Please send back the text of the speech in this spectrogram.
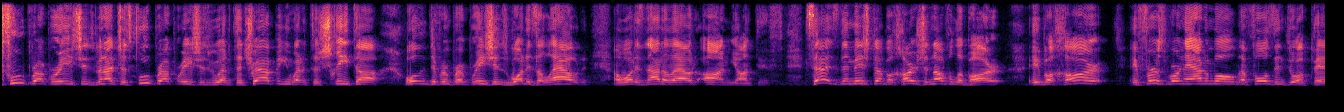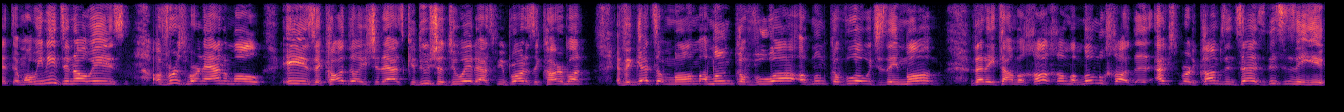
food preparations, but not just food preparations. We went into trapping, we went into shchita, all the different preparations, what is allowed and what is not allowed on Yantif. Says the Mishnah, Bachar Shanafal Bar, a Bachar, a firstborn animal that falls into a pit. And what we need to know is a firstborn animal is a kada, you should ask Kedusha to it, it has to be brought as a korban. If it gets a mum, a mum kavua, a mum kavua, which is a mum, that a tamachacham, a mumcha, the expert comes and says this is a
